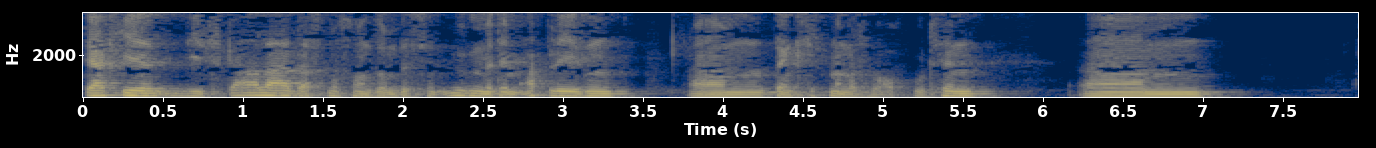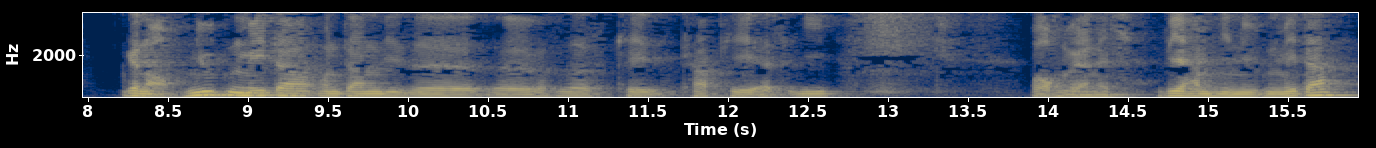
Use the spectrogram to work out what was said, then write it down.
der hat hier die Skala, das muss man so ein bisschen üben mit dem Ablesen. Ähm, dann kriegt man das aber auch gut hin. Ähm, genau, Newtonmeter und dann diese, äh, was ist das, KPSI, brauchen wir ja nicht. Wir haben hier Newtonmeter.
